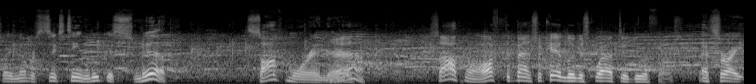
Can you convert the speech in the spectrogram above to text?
Sorry, number 16, Lucas Smith, sophomore in there. Yeah. Sophomore off the bench. Okay, Lucas, go out there do it for us. That's right.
